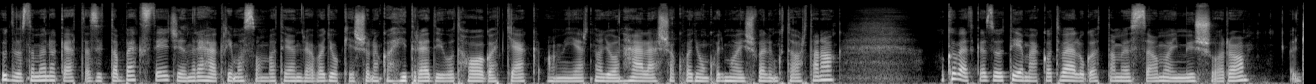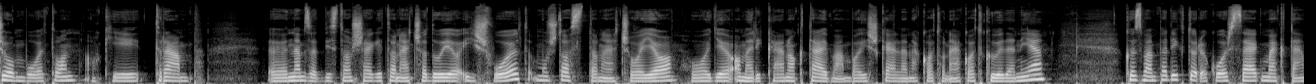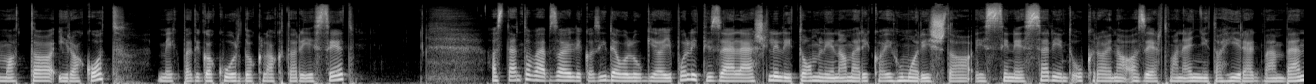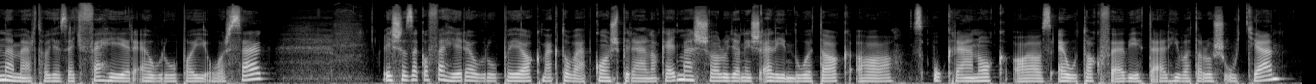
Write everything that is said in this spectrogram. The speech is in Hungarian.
Üdvözlöm Önöket, ez itt a Backstage, én Rehák Rima Szombati Endre vagyok, és Önök a Hit Radio-t hallgatják, amiért nagyon hálásak vagyunk, hogy ma is velünk tartanak. A következő témákat válogattam össze a mai műsorra. John Bolton, aki Trump nemzetbiztonsági tanácsadója is volt, most azt tanácsolja, hogy Amerikának Tajvánba is kellene katonákat küldenie. Közben pedig Törökország megtámadta Irakot, mégpedig a kurdok lakta részét, aztán tovább zajlik az ideológiai politizálás. Lily Tomlin, amerikai humorista és színész szerint Ukrajna azért van ennyit a hírekben benne, mert hogy ez egy fehér európai ország, és ezek a fehér európaiak meg tovább konspirálnak egymással, ugyanis elindultak az ukránok az EU tagfelvétel hivatalos útján,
